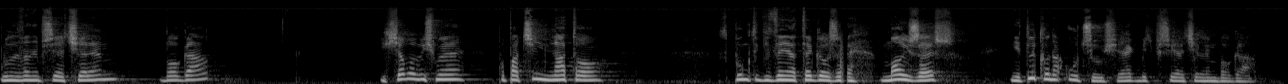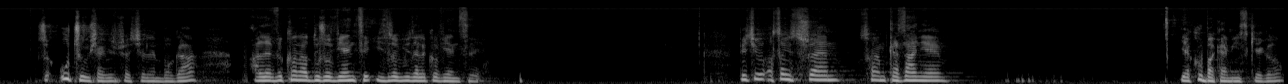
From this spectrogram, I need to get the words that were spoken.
Był nazwany przyjacielem Boga i chciałbym, abyśmy popatrzyli na to z punktu widzenia tego, że Mojżesz nie tylko nauczył się, jak być przyjacielem Boga, że uczył się, jak być przyjacielem Boga, ale wykonał dużo więcej i zrobił daleko więcej. Wiecie, ostatnio słyszałem, słyszałem kazanie Jakuba Kamińskiego.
